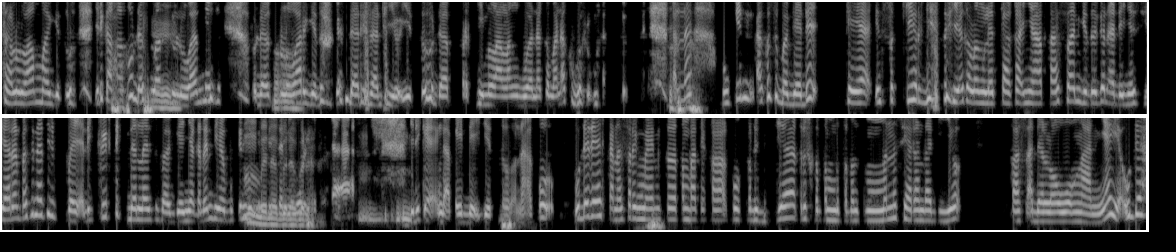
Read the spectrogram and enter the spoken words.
terlalu lama gitu. Jadi kakakku udah keluar duluan nih, udah keluar uh. gitu kan dari radio itu, udah pergi melalang buana ke mana aku baru masuk. Karena mungkin aku sebagai adik kayak insecure gitu ya kalau ngeliat kakaknya atasan gitu kan adanya siaran pasti nanti banyak dikritik dan lain sebagainya karena dia mungkin hmm, bener, senior bener, gitu kan. Hmm, jadi kayak nggak pede gitu. Nah aku udah deh karena sering main ke tempatnya kakakku kerja terus ketemu teman-teman siaran radio pas ada lowongannya ya udah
